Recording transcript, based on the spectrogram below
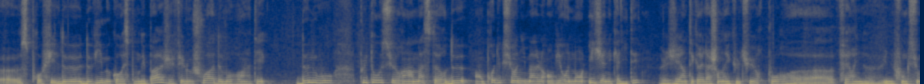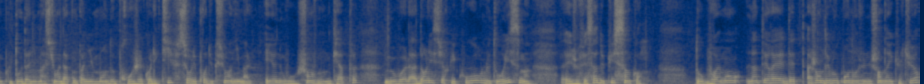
Euh, ce profil de, de vie ne me correspondait pas, j'ai fait le choix de m'orienter de nouveau plutôt sur un master 2 en production animale, environnement, hygiène et qualité. J'ai intégré la chambre d'agriculture pour euh, faire une, fonction plutôt d'animation et d'accompagnement de projets collectifs sur les productions animales. Et à nouveau, changement de cap, me voilà dans les circuits courts, le tourisme, et je fais ça depuis 5 ans. Donc vraiment, l'intérêt d'être agent de développement dans une chambre d'agriculture,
